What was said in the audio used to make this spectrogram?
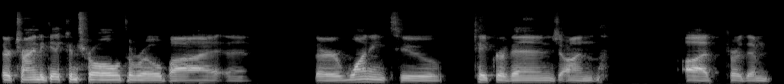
they're trying to get control of the robot and they're wanting to take revenge on uh, for them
